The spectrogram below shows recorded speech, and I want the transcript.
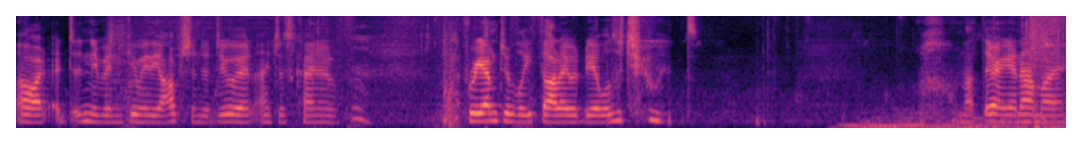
Oh, I, it didn't even give me the option to do it. I just kind of preemptively thought I would be able to do it. Ugh, I'm not there yet, am I?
